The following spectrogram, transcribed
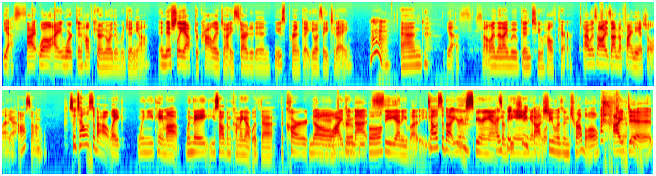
Yes. I well, I worked in healthcare in Northern Virginia. Initially after college, I started in newsprint at USA Today. Hmm. And yes. So and then I moved into healthcare. I was always on the financial end. Yeah. Awesome. So tell us about like when you came up, when they you saw them coming up with the the cart. No, and a I did not people. see anybody. Tell us about your experience I of think being she in thought a, she was in trouble. I did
